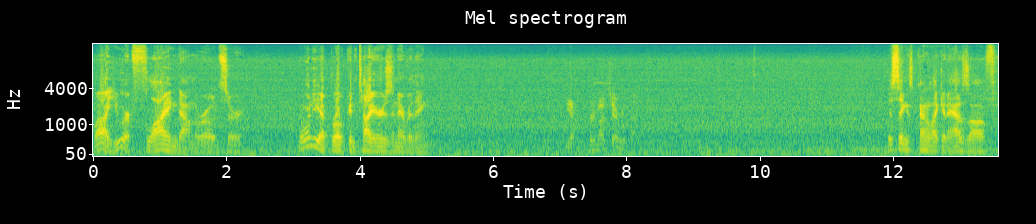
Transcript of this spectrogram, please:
Wow, you are flying down the road, sir. No wonder you have broken tires and everything. Yep, pretty much everything. This thing's kind of like an Azov.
